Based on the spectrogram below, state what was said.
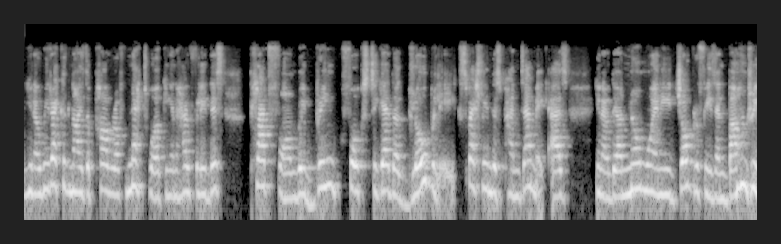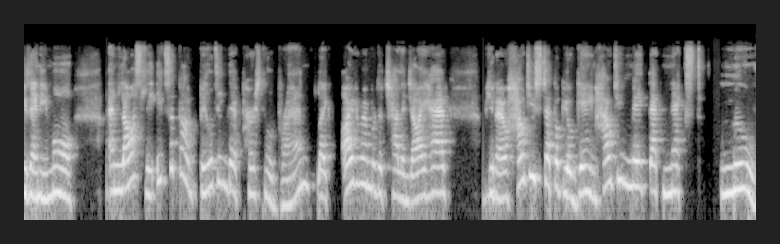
you know, we recognize the power of networking. And hopefully, this platform will bring folks together globally, especially in this pandemic, as you know, there are no more any geographies and boundaries anymore. And lastly, it's about building their personal brand. Like, I remember the challenge I had you know how do you step up your game? How do you make that next move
